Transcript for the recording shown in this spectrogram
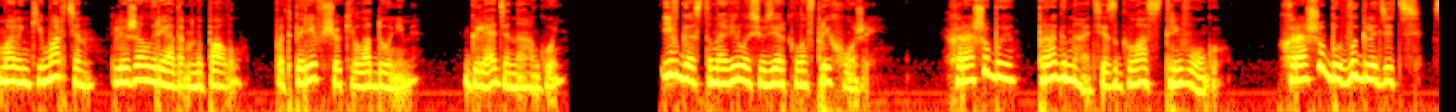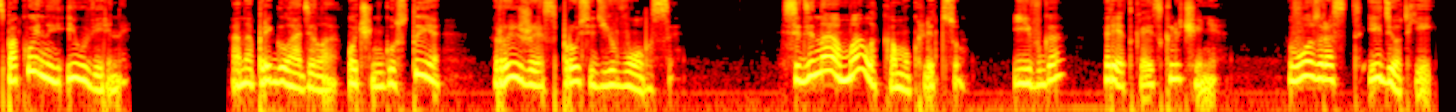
Маленький Мартин лежал рядом на полу, подперев щеки ладонями, глядя на огонь. Ивга остановилась у зеркала в прихожей. Хорошо бы прогнать из глаз тревогу. Хорошо бы выглядеть спокойной и уверенной. Она пригладила очень густые, рыжие с проседью волосы. Седина мало кому к лицу. Ивга — редкое исключение. Возраст идет ей.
